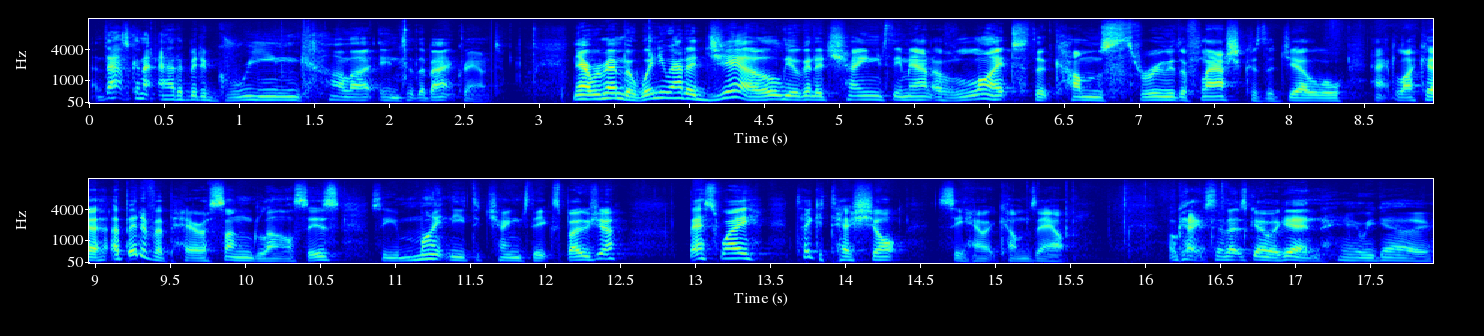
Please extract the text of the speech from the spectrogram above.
and that's going to add a bit of green colour into the background. Now remember, when you add a gel, you're going to change the amount of light that comes through the flash because the gel will act like a, a bit of a pair of sunglasses, so you might need to change the exposure. Best way, take a test shot, see how it comes out. Okay, so let's go again. Here we go.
